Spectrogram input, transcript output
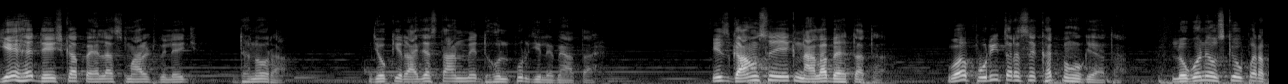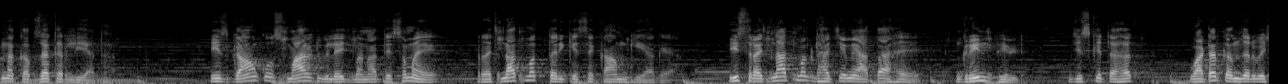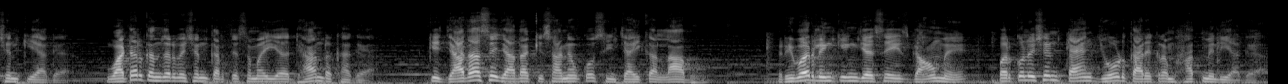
ये है देश का पहला स्मार्ट विलेज, धनोरा, जो कि राजस्थान में धौलपुर ज़िले में आता है। इस गाँव से एक नाला बहता था। वह पूरी तरह से खत्म हो गया था। लोगों ने उसके ऊपर अपना कब्जा कर लिया था। इस गाँव को स्मार्ट विलेज बनाते समय रचनात्मक तरीके से काम किया गया। इस रचनात्मक ढांचे में आता है ग्रीन फ़ील्ड जिसके तहत वाटर कंजर्वेशन किया गया। वाटर कंजर्वेशन करते समय यह ध्यान रखा गया कि ज़्यादा से ज़्यादा किसानों को सिंचाई का लाभ हो। रिवर लिंकिंग जैसे इस गाँव में पर्कुलेशन टैंक जोड़ कार्यक्रम हाथ में लिया गया।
